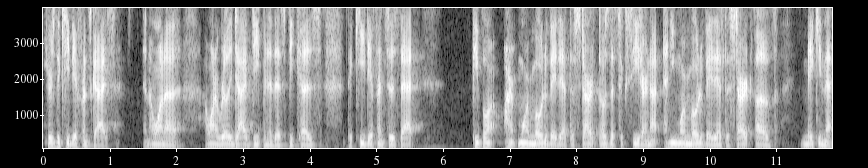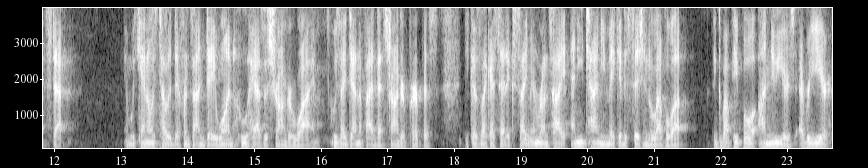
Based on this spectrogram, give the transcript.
Here's the key difference, guys. And I want to I want to really dive deep into this because the key difference is that people aren't more motivated at the start. Those that succeed are not any more motivated at the start of making that step. And we can't always tell the difference on day one who has a stronger why, who's identified that stronger purpose. Because, like I said, excitement runs high anytime you make a decision to level up. Think about people on New Year's every year.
